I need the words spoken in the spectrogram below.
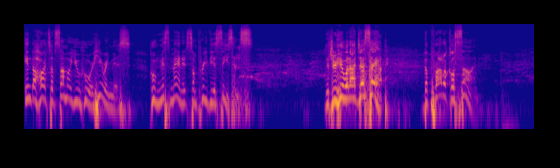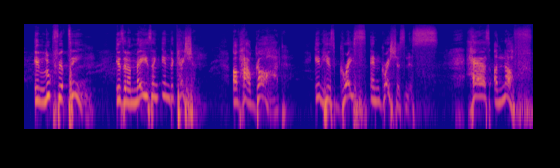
in the hearts of some of you who are hearing this, who mismanaged some previous seasons. Did you hear what I just said? The prodigal son in Luke 15 is an amazing indication of how God, in his grace and graciousness, has enough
